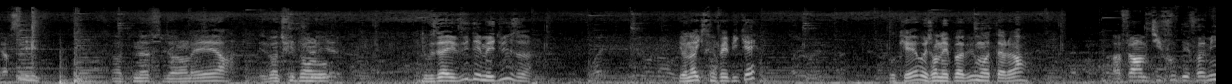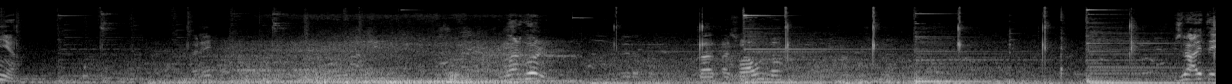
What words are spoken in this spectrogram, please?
merci. 29 dans l'air et 28 dans l'eau. Vous avez vu des méduses? Il y en a qui se sont fait piquer? Ok, bah j'en ai pas vu moi tout à l'heure. On va faire un petit foot des familles. Allez. Moi le goal. Pas, sur la route hein. Je vais arrêter.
